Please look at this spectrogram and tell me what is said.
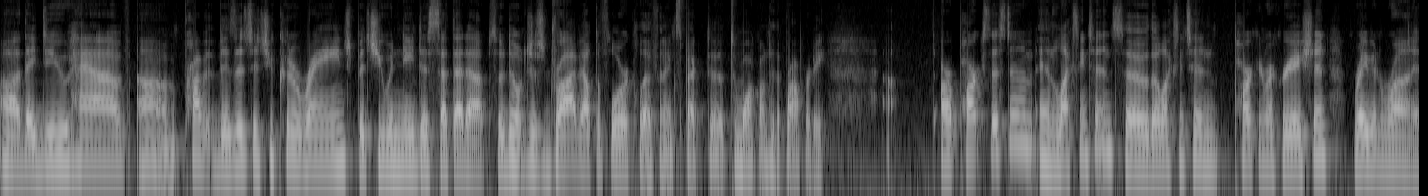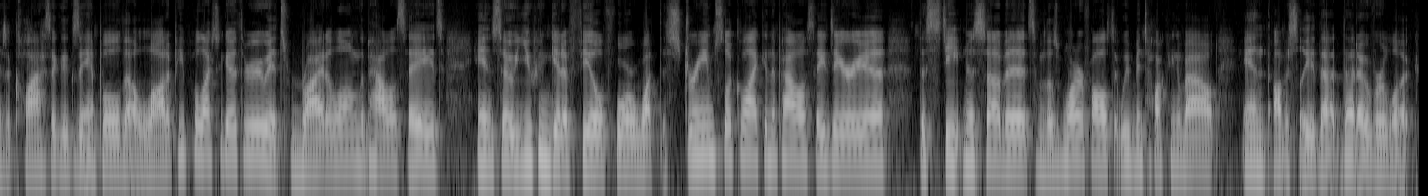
Uh, they do have um, private visits that you could arrange, but you would need to set that up. So don't just drive out to Floracliff and expect to, to walk onto the property. Our park system in Lexington, so the Lexington Park and Recreation, Raven Run is a classic example that a lot of people like to go through. It's right along the Palisades, and so you can get a feel for what the streams look like in the Palisades area, the steepness of it, some of those waterfalls that we've been talking about, and obviously that, that overlook.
